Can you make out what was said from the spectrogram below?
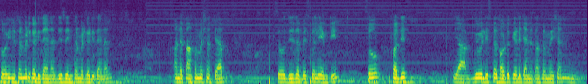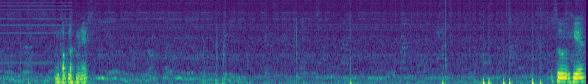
so in Informatica Designer this is Informatica Designer under transformation tab so this is basically empty so for this yeah we will discuss how to create a joiner transformation in couple of minutes so here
